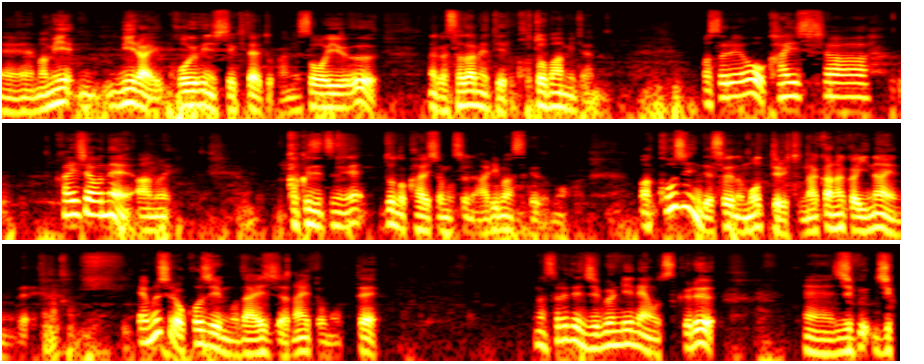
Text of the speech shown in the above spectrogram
えー、まあ、未来こういう風にしていきたいとかね、そういう、なんか定めている言葉みたいな。まあ、それを会社、会社はね、あの、確実にね、どの会社もそういうのありますけども、まあ、個人でそういうの持ってる人なかなかいないので、いむしろ個人も大事じゃないと思って、まあ、それで自分理念を作る、えー、自自己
